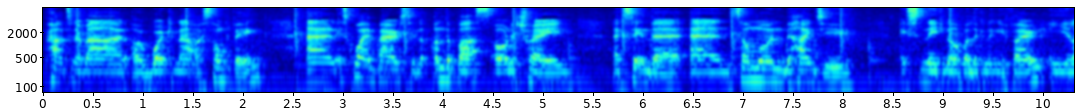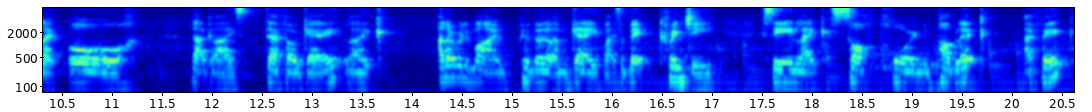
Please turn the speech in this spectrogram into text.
prancing around or working out or something and it's quite embarrassing on the bus or on the train like sitting there and someone behind you is sneaking over looking at your phone and you're like oh that guy's defo gay like I don't really mind people know that I'm gay but it's a bit cringy seeing like soft porn in public I think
